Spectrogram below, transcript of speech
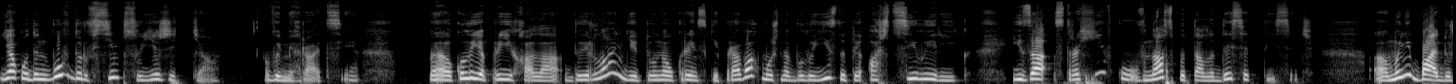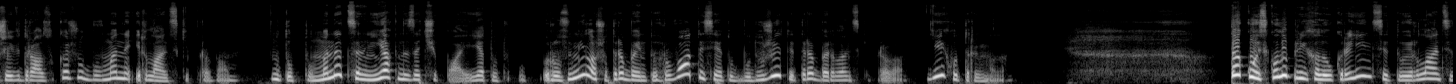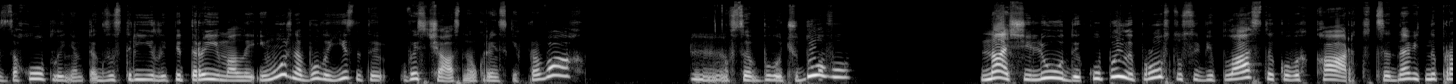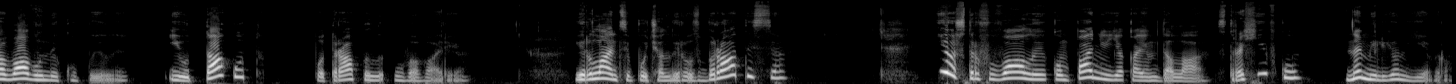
як один бовдур всім псує життя в еміграції. Е, Коли я приїхала до Ірландії, то на українських правах можна було їздити аж цілий рік. І за страхівку в нас питали 10 тисяч. Е, Мені байдуже відразу кажу, бо в мене ірландські права. Ну, тобто, мене це ніяк не зачіпає. Я тут розуміла, що треба інтегруватися, я тут буду жити, треба ірландські права. Я їх отримала. Ось, коли приїхали українці, то ірландці з захопленням так зустріли, підтримали, і можна було їздити весь час на українських правах. Все було чудово. Наші люди купили просто собі пластикових карт. Це навіть не права вони купили. І от так от потрапили у аварію. Ірландці почали розбиратися і оштрафували компанію, яка їм дала страхівку на мільйон євро.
